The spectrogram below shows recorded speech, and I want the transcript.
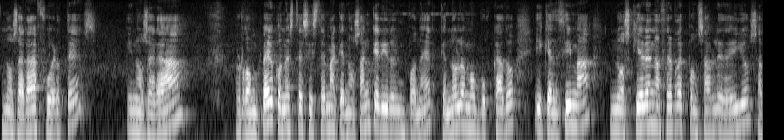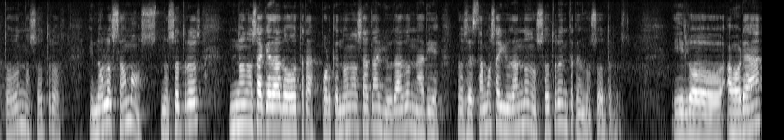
nos hará fuertes y nos hará romper con este sistema que nos han querido imponer, que no lo hemos buscado y que encima nos quieren hacer responsable de ellos a todos nosotros y no lo somos. Nosotros no nos ha quedado otra porque no nos ha ayudado nadie, nos estamos ayudando nosotros entre nosotros. Y lo, ahora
